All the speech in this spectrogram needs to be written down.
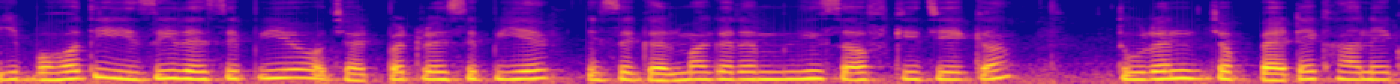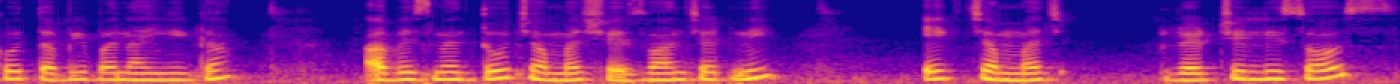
ये बहुत ही इजी रेसिपी है और झटपट रेसिपी है। इसे गर्मा गर्म ही सर्व कीजिएगा। तुरंत जब बैठे खाने को तभी बनाइएगा। अब इसमें दो चम्मच शेजवान चटनी, एक चम्मच रेड चिल्ली सॉस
